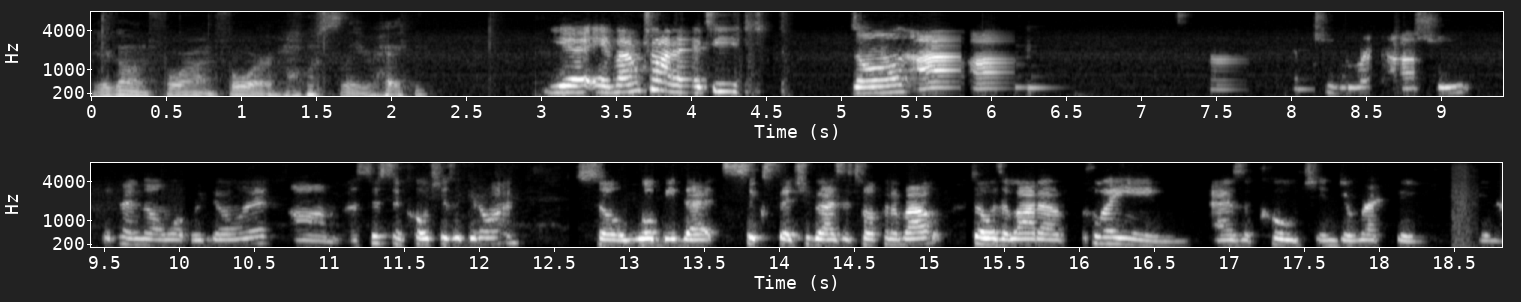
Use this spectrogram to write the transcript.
You're going four on four mostly, right? Yeah, if I'm trying to teach zone, I, I shoot, I'll shoot, depending on what we're doing. Um, assistant coaches will get on. So we'll be that six that you guys are talking about. So it's a lot of playing as a coach and directing, you know.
